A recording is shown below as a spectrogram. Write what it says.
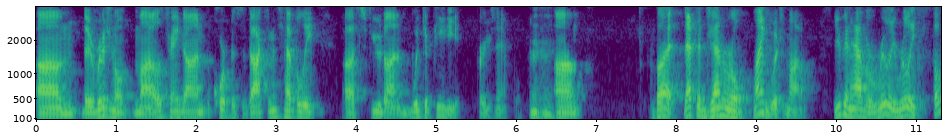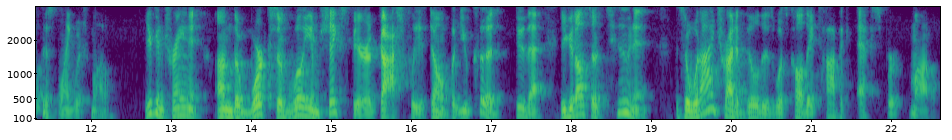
Um, the original model is trained on a corpus of documents heavily uh, skewed on Wikipedia, for example. Mm-hmm. Um, but that's a general language model. You can have a really, really focused language model. You can train it on the works of William Shakespeare. Gosh, please don't, but you could do that. You could also tune it. And so, what I try to build is what's called a topic expert model.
